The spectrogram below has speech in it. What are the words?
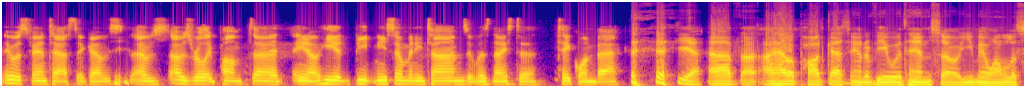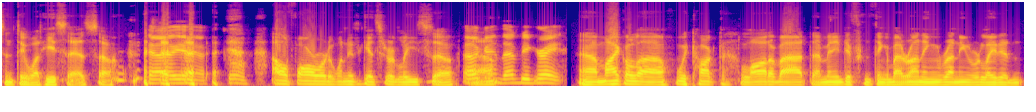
it was fantastic. I was i was i was really pumped. Uh, you know he had beat me so many times. It was nice to take one back. Yeah uh, i have a podcast interview with him so you may want to listen to what he says so. Oh yeah cool. I'll forward it when it gets released so okay um, that'd be great. Uh, michael uh, we talked a lot about uh, many different things about running running related.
